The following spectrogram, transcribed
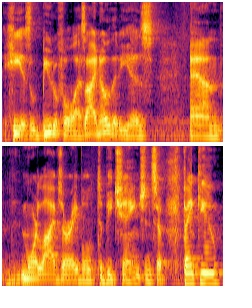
he is beautiful as I know that he is and more lives are able to be changed. And so, thank you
